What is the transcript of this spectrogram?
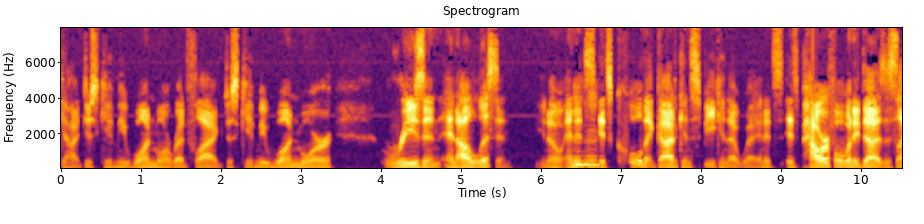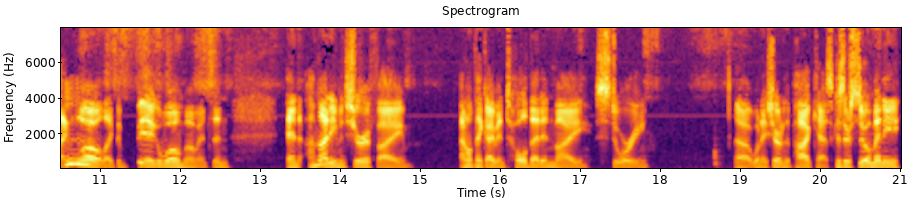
God, just give me one more red flag, just give me one more reason, and I'll listen. You know, and mm-hmm. it's it's cool that God can speak in that way, and it's it's powerful when He does. It's like mm-hmm. whoa, like the big whoa moments, and and I'm not even sure if I I don't think I've been told that in my story uh, when I shared in the podcast because there's so many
